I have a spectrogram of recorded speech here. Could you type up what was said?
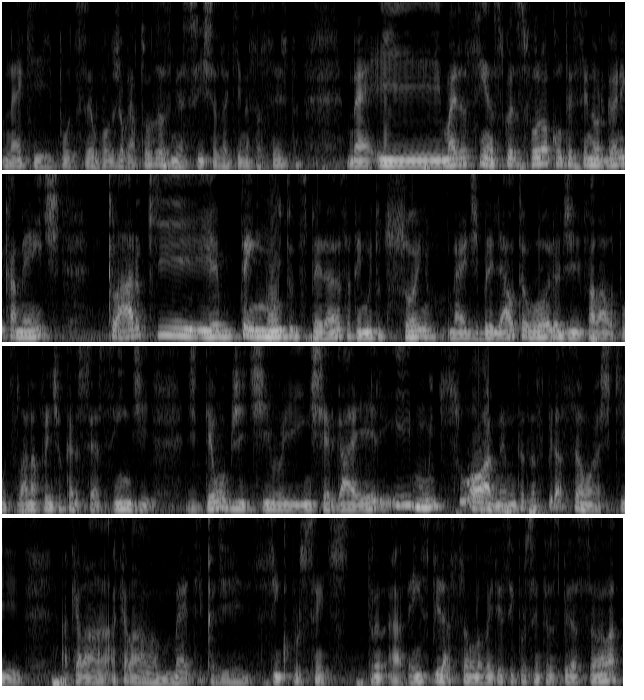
né, que putz, eu vou jogar todas as minhas fichas aqui nessa cesta, né? E mas assim, as coisas foram acontecendo organicamente. Claro que tem muito de esperança, tem muito de sonho, né? De brilhar o teu olho, de falar, putz, lá na frente eu quero ser assim, de, de ter um objetivo e enxergar ele, e muito suor, né? Muita transpiração. Acho que aquela, aquela métrica de 5% a inspiração, 95% transpiração, ela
